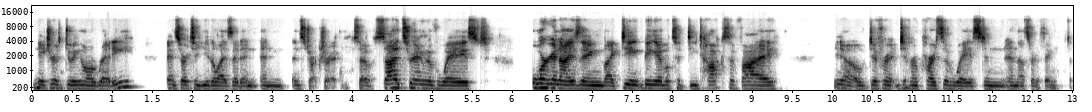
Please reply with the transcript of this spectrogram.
nature is doing already and start to utilize it and, and, and structure it. So side stream of waste, organizing, like being able to detoxify, you know, different different parts of waste and and that sort of thing. So.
